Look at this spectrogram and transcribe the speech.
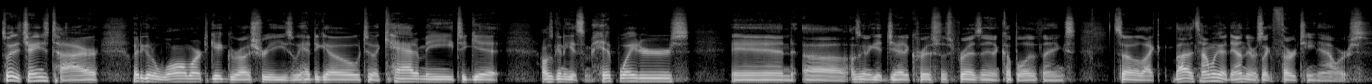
so we had to change the tire we had to go to Walmart to get groceries we had to go to Academy to get I was going to get some hip waders and uh, I was going to get Jed a Christmas present, a couple other things. So, like, by the time we got down there, it was like 13 hours.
